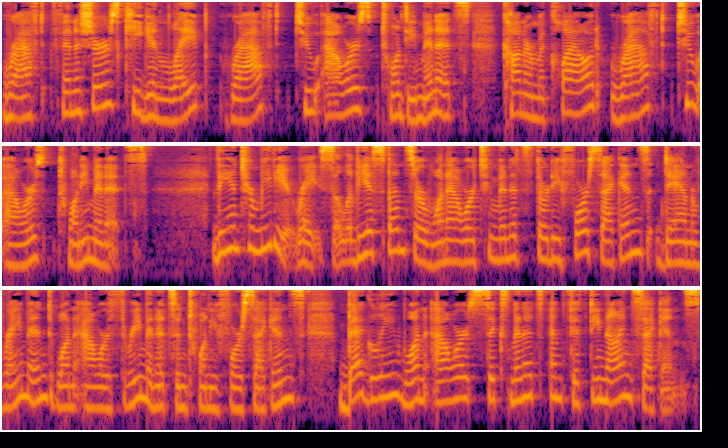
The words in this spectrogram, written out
Raft finishers Keegan Lape, Raft, 2 hours 20 minutes. Connor McLeod, Raft, 2 hours 20 minutes. The intermediate race, Olivia Spencer, 1 hour 2 minutes 34 seconds. Dan Raymond, 1 hour 3 minutes and 24 seconds. Begley, 1 hour 6 minutes and 59 seconds.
